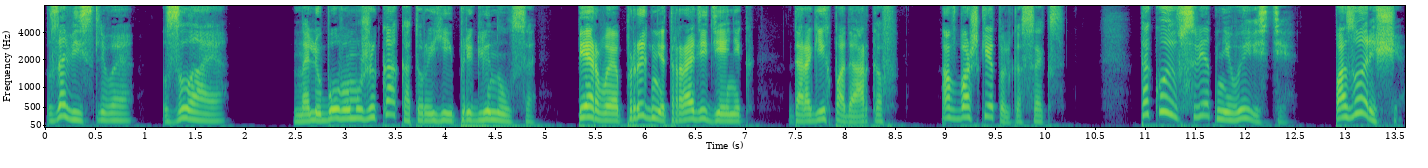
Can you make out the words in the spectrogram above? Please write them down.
завистливая, злая. На любого мужика, который ей приглянулся, первая прыгнет ради денег, дорогих подарков, а в башке только секс. Такую в свет не вывести. Позорище.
